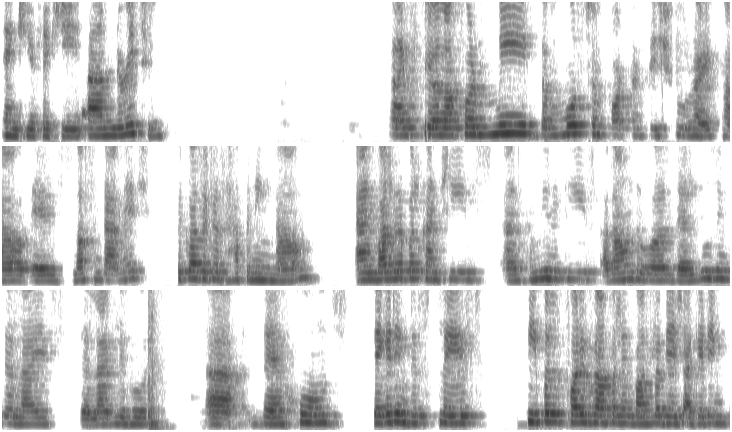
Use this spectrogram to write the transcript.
Thank you, Vicky. And Ritu. Thanks, Fiona. For me, the most important issue right now is loss and damage because it is happening now and vulnerable countries and communities around the world, they're losing their lives, their livelihoods, uh, their homes, they're getting displaced. People, for example, in Bangladesh are getting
